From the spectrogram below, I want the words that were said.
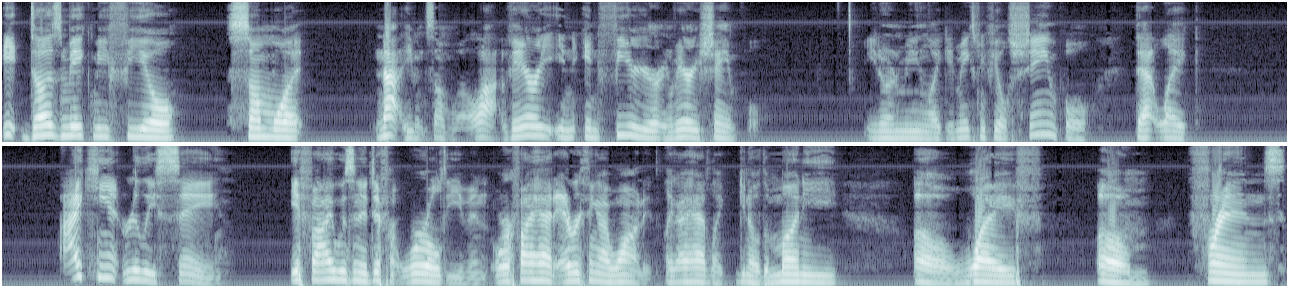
it does make me feel somewhat, not even somewhat, a lot, very in, inferior and very shameful. You know what I mean? Like, it makes me feel shameful that like I can't really say if I was in a different world even or if I had everything I wanted. Like I had like, you know, the money, uh wife, um friends,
